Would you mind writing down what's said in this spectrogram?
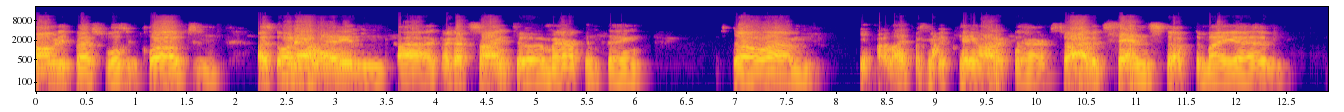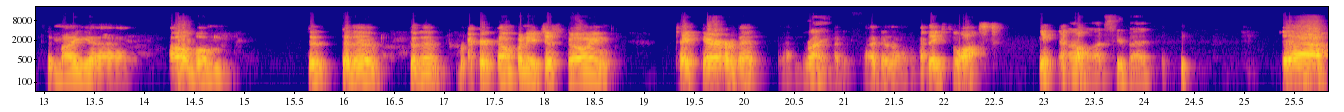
comedy festivals and clubs. And I was going to LA and uh, I got signed to an American thing. So um, yeah, my life was a bit chaotic there. So I would send stuff to my um, to my uh, album to to the to the record company, just going take care of it. Right. I, I don't know. I think it's lost. Oh, that's too bad. Yeah.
